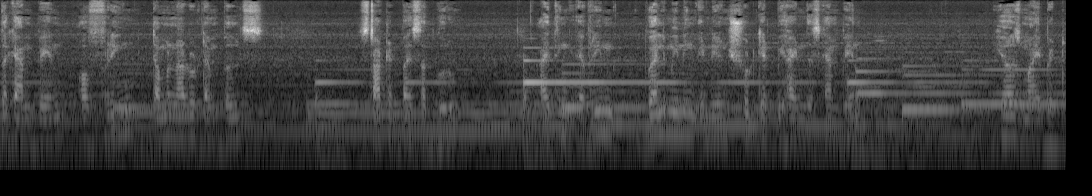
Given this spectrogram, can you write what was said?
the campaign of freeing Tamil Nadu temples started by Sadhguru. I think every well meaning Indian should get behind this campaign. Here's my bit.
